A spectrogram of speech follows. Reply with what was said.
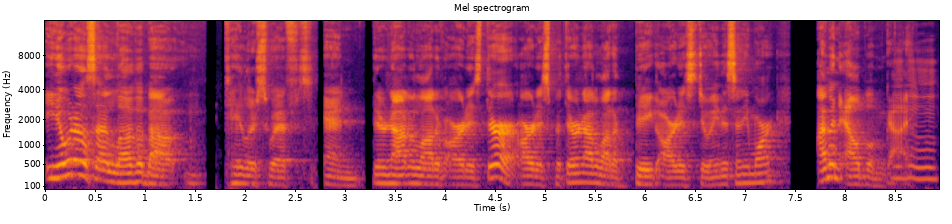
You know what else I love about Taylor Swift? And there are not a lot of artists. There are artists, but there are not a lot of big artists doing this anymore. I'm an album guy. Mhm.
